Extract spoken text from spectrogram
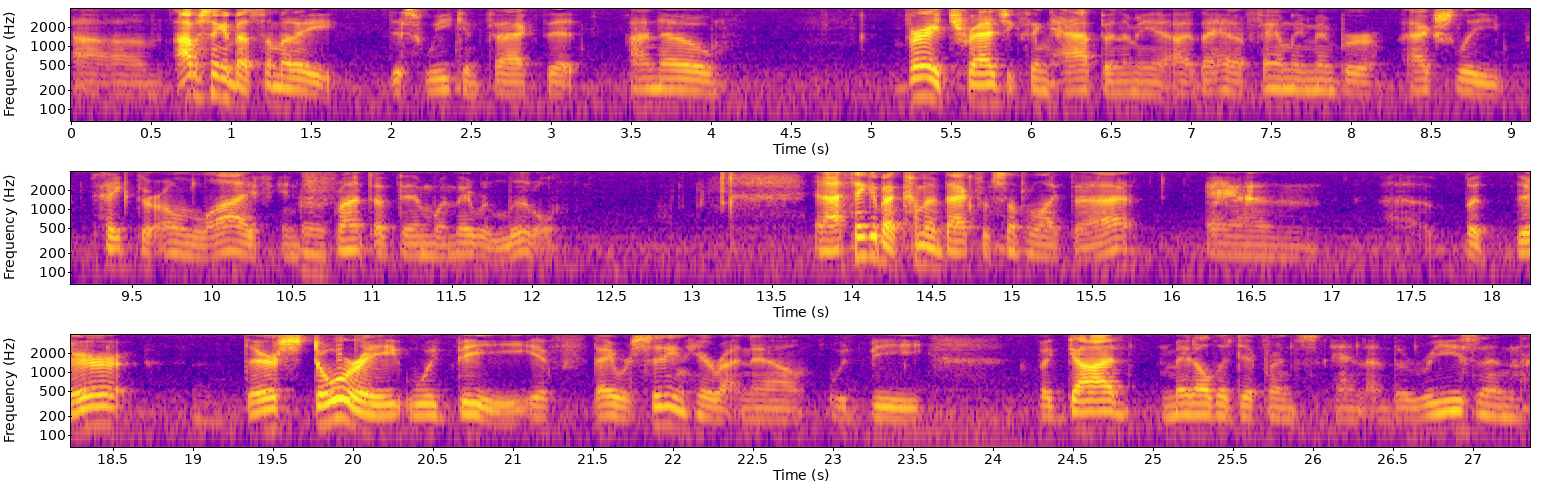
Um, I was thinking about somebody this week, in fact, that I know very tragic thing happened. I mean, I, they had a family member actually take their own life in mm. front of them when they were little. And I think about coming back from something like that, and but their their story would be if they were sitting here right now would be, but God made all the difference, and, the reason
